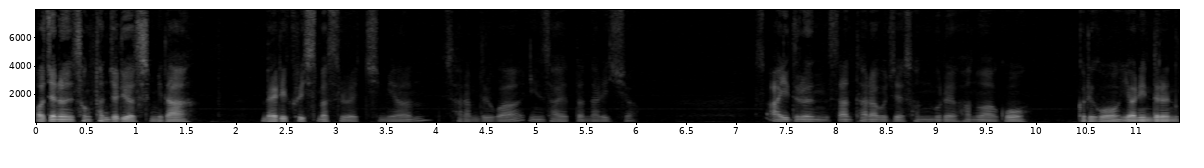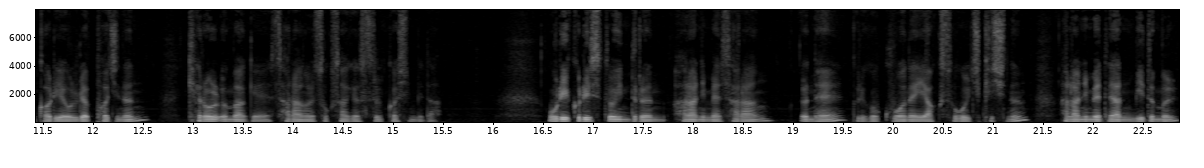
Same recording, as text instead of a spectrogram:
어제는 성탄절이었습니다. 메리 크리스마스를 외치면 사람들과 인사했던 날이죠. 아이들은 산타 할아버지의 선물에 환호하고 그리고 연인들은 거리에 울려 퍼지는 캐롤 음악에 사랑을 속삭였을 것입니다. 우리 그리스도인들은 하나님의 사랑, 은혜, 그리고 구원의 약속을 지키시는 하나님에 대한 믿음을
